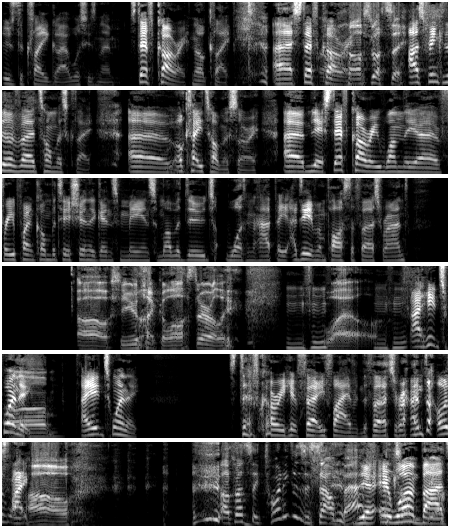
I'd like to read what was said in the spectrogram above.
who's the Klay guy? What's his name? Steph Curry, not Klay. Uh, Steph Oh, Curry. I was about to say. I was thinking of uh, Thomas Clay, uh, or Clay Thomas. Sorry. Um, yeah, Steph Curry won the uh, three point competition against me and some other dudes. Wasn't happy. I didn't even pass the first round. Oh, so you like lost early? hmm wow. hmm I hit twenty. Um, I hit twenty. Steph Curry hit thirty five in the first round. I was like, oh. I was about to say twenty doesn't sound bad. yeah, it weren't bad.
